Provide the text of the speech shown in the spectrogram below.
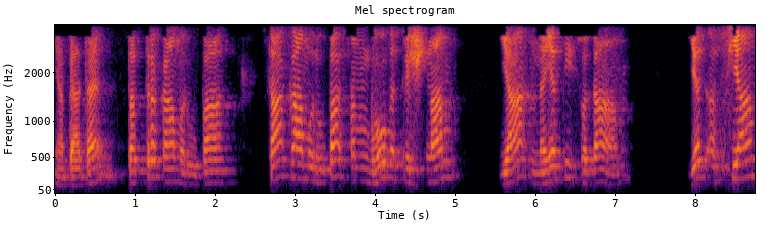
यहाँ पे आता है, तत्र काम रूपा सा काम रूपा संभोग तृष्णाम, या नयति स्वताम, यद अस्याम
